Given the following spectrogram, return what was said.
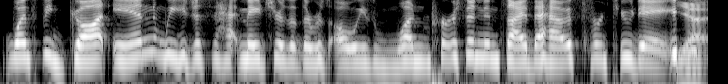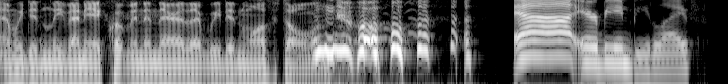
once we got in, we just ha- made sure that there was always one person inside the house for two days. Yeah, and we didn't leave any equipment in there that we didn't want stolen. No. ah, Airbnb life.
